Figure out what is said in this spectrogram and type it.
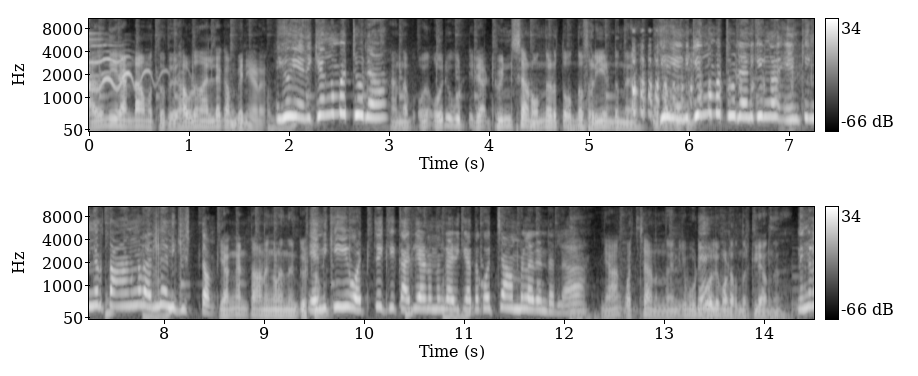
അത് നീ രണ്ടാമത്തത്. അവൾ നല്ല കമ്പനിയാണ്. അയ്യോ എനിക്കങ്ങും പറ്റൂല. ഒരു കുട്ടി ട്വിൻസ് ആണ്. ഒന്നെടുത്ത് ഒന്ന് ഫ്രീ ഉണ്ടെന്ന്. എനിക്കങ്ങും പറ്റൂല. എനിക്ക് എനിക്ക് ഇങ്ങനത്തെ ആണുങ്ങളല്ല എനിക്ക് ഇഷ്ടം. അങ്ങനത്തെ നിനക്ക് ഇഷ്ടം? എനിക്ക് ഈ ഒറ്റയ്ക്ക് കല്യാണമൊന്നും കഴിക്കാത്ത കൊച്ചാമ്പിള്ളേരുണ്ടല്ലോ. ഞാൻ കൊച്ചാണെന്ന് എനിക്ക് മുടി പോലും വളർന്നിട്ടില്ല എന്ന് നിങ്ങൾ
